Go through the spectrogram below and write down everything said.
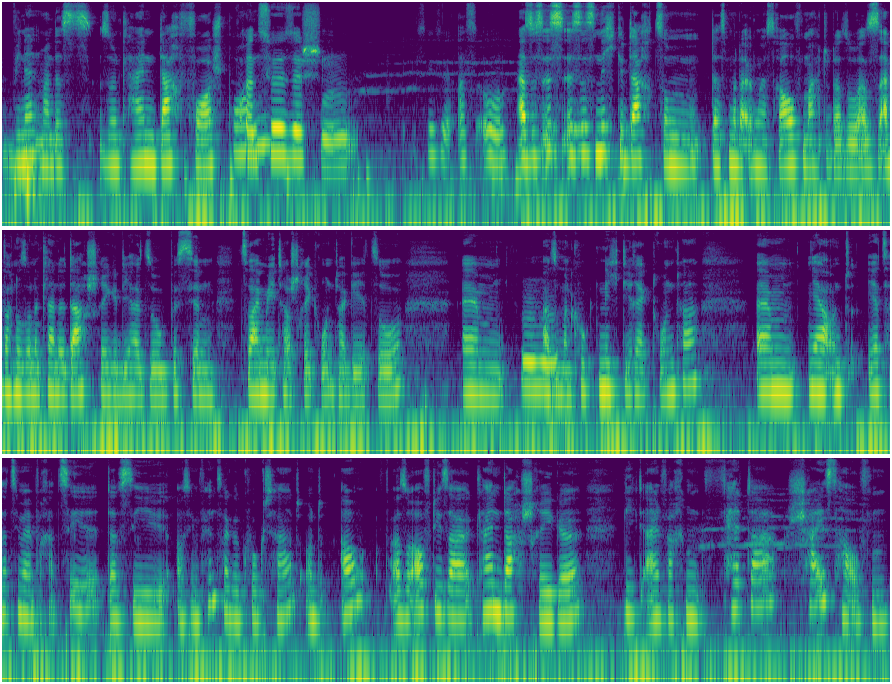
wie nennt man das, so einen kleinen Dachvorsprung. Französischen. Achso. Also es ist, es ist nicht gedacht, zum, dass man da irgendwas drauf macht oder so. Also es ist einfach nur so eine kleine Dachschräge, die halt so ein bisschen zwei Meter schräg runter geht. So. Ähm, Mhm. Also man guckt nicht direkt runter. Ähm, ja, und jetzt hat sie mir einfach erzählt, dass sie aus ihrem Fenster geguckt hat und auf, also auf dieser kleinen Dachschräge liegt einfach ein fetter Scheißhaufen.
